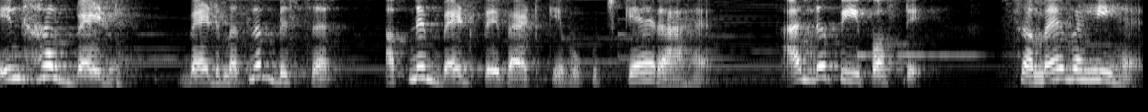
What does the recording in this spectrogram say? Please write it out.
इन हर बेड बेड मतलब बिस्तर, अपने बेड पे बैठ के वो कुछ कह रहा है. At the peep of day समय वही है,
